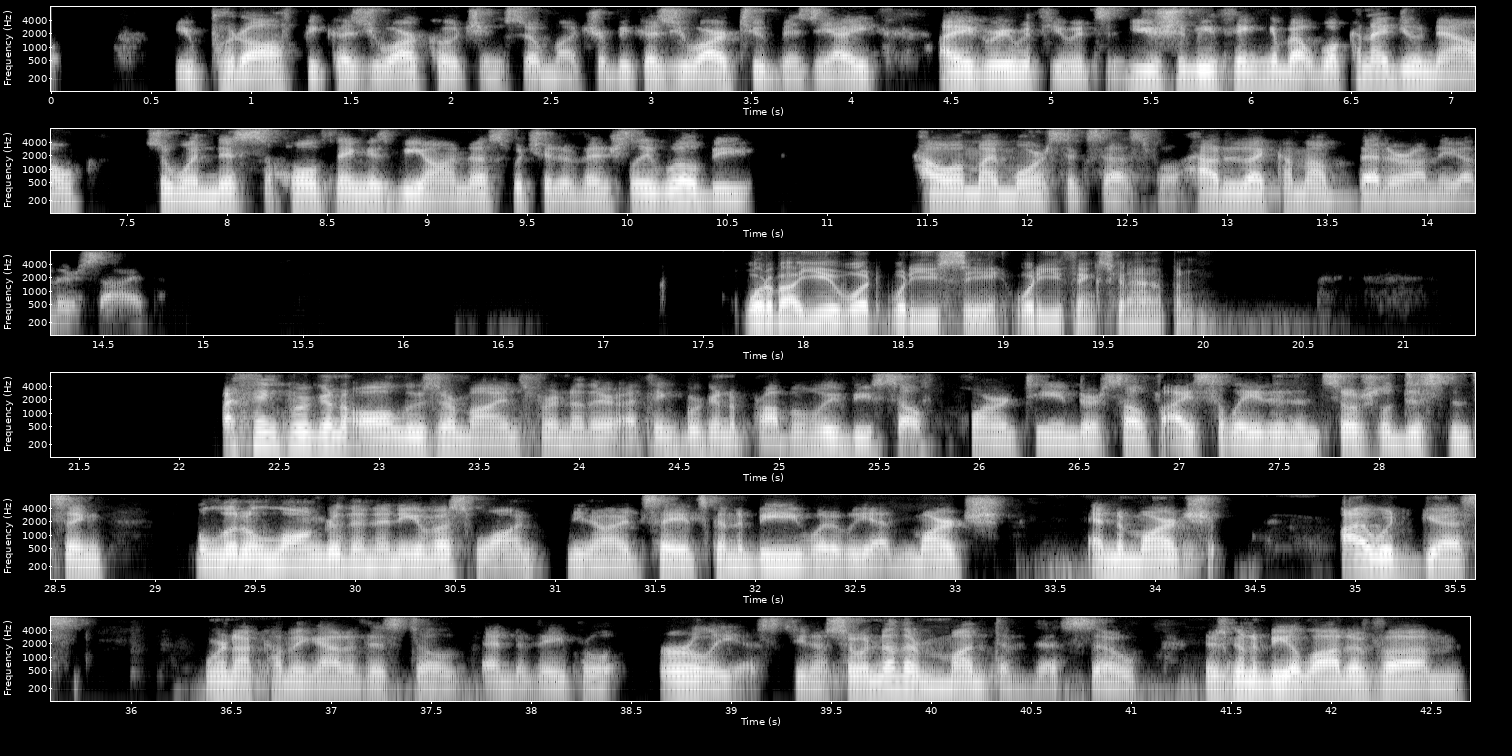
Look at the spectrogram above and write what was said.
you put off because you are coaching so much or because you are too busy. I I agree with you. It's you should be thinking about what can I do now so when this whole thing is beyond us, which it eventually will be, how am I more successful? How did I come out better on the other side? What about you? What what do you see? What do you think is going to happen? I think we're going to all lose our minds for another. I think we're going to probably be self quarantined or self isolated and social distancing a little longer than any of us want. You know, I'd say it's going to be, what are we at, March, end of March? I would guess we're not coming out of this till end of April earliest, you know, so another month of this. So there's going to be a lot of um,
